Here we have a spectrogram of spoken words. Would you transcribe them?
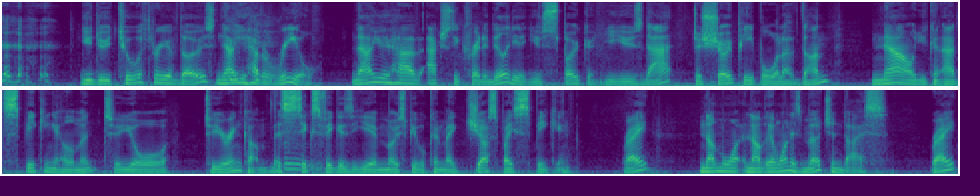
you do two or three of those. Now you have a reel. Now you have actually credibility that you've spoken. You use that to show people what I've done. Now you can add speaking element to your to your income. There's six mm. figures a year most people can make just by speaking, right? Number one, another one is merchandise, right?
